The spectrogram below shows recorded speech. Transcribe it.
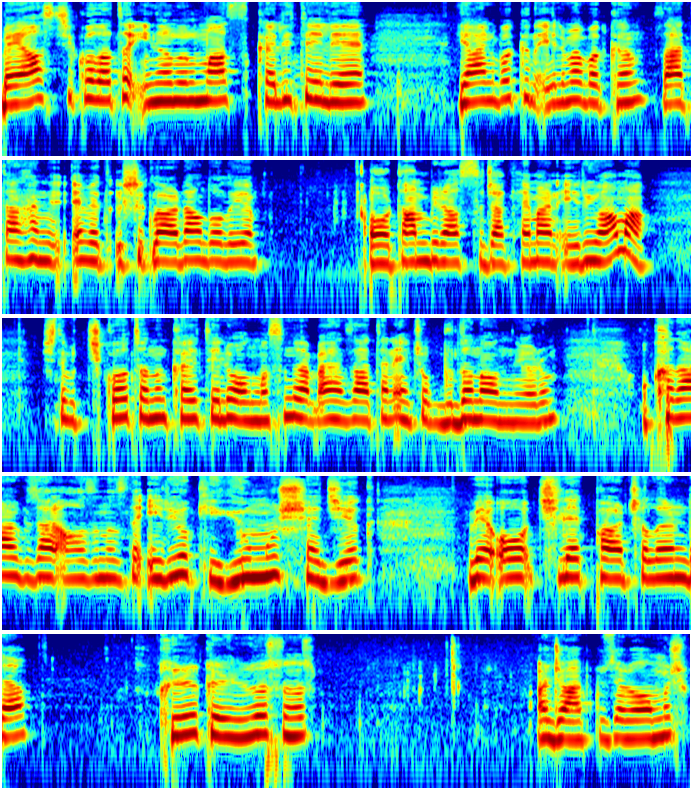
Beyaz çikolata inanılmaz kaliteli. Yani bakın elime bakın. Zaten hani evet ışıklardan dolayı ortam biraz sıcak hemen eriyor ama işte bu çikolatanın kaliteli olmasını da ben zaten en çok buradan anlıyorum. O kadar güzel ağzınızda eriyor ki yumuşacık ve o çilek parçalarını da kırır kırır yiyorsunuz. Acayip güzel olmuş.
